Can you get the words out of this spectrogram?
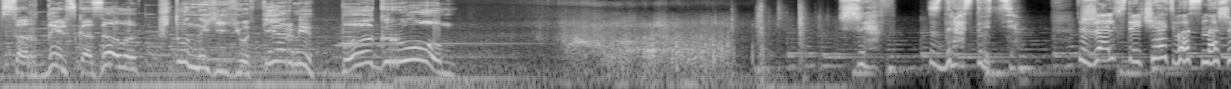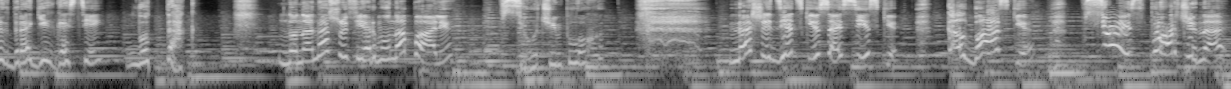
Сардель сказала, что на ее ферме погром. Шеф, здравствуйте. Жаль встречать вас, наших дорогих гостей, вот так. Но на нашу ферму напали. Все очень плохо. Наши детские сосиски, колбаски, все испорчено.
